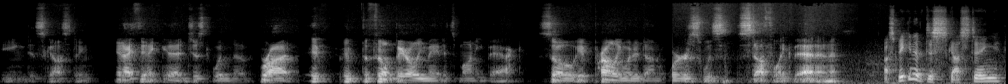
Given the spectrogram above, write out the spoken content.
being disgusting. And I think that just wouldn't have brought it, it, the film barely made its money back. So it probably would have done worse with stuff like that in it. Uh, speaking of disgusting,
